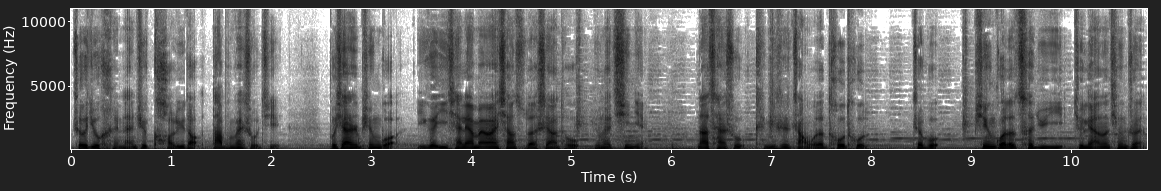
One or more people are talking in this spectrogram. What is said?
这个就很难去考虑到大部分手机。不像是苹果，一个一千两百万像素的摄像头用了七年，那参数肯定是掌握的透透的。这不，苹果的测距仪就量的挺准的，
